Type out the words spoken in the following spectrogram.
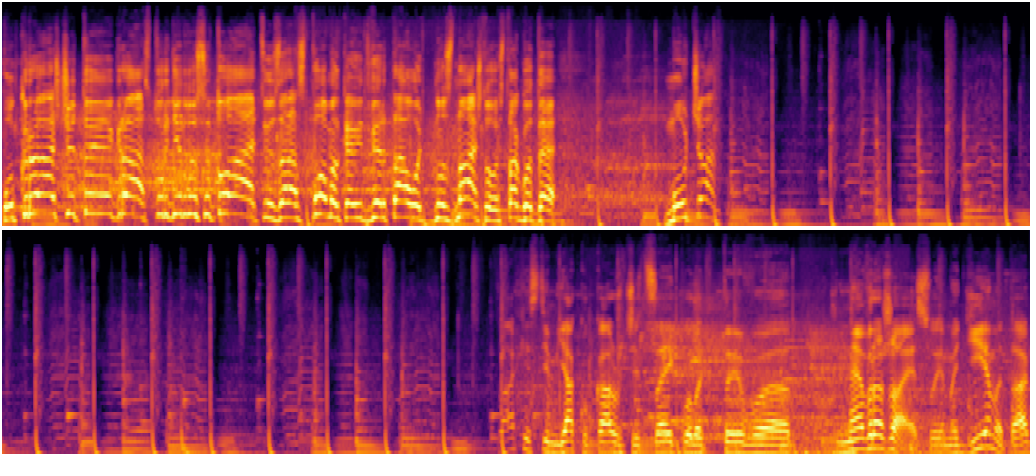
Покращити якраз турнірну ситуацію. Зараз помилка від Вірта однозначно. Ось так от мовчан. Захисті, м'яко кажучи, цей колектив е, не вражає своїми діями. Так,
